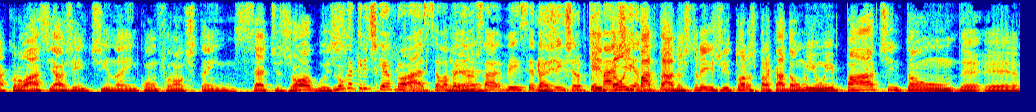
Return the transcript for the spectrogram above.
a Croácia e a Argentina em confrontos têm sete jogos. Nunca critiquei a Croácia. Ela vai É. vencer, da Argentina. Porque então imagina. empatadas, três vitórias para cada um e um empate. Então, é,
